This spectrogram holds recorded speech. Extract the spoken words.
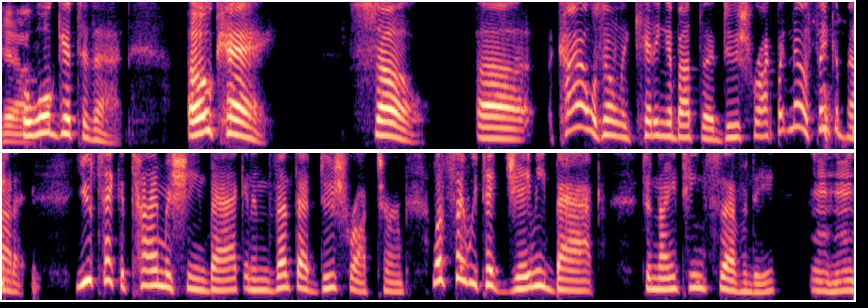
yeah, but we'll get to that. Okay, so uh Kyle was only kidding about the douche rock, but no, think about it. You take a time machine back and invent that douche rock term. Let's say we take Jamie back to 1970. Mm-hmm.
